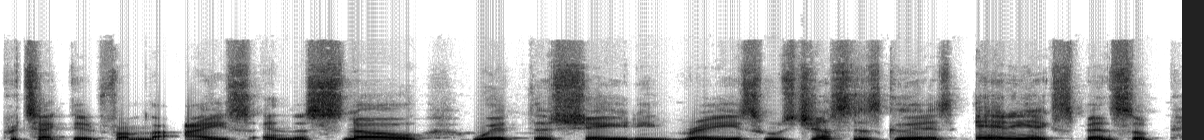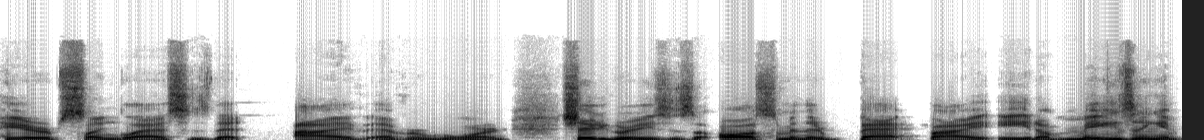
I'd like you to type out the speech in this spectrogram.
protected from the ice and the snow with the Shady Rays, who's just as good as any expensive pair of sunglasses that I've ever worn. Shady Rays is awesome and they're backed by an amazing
